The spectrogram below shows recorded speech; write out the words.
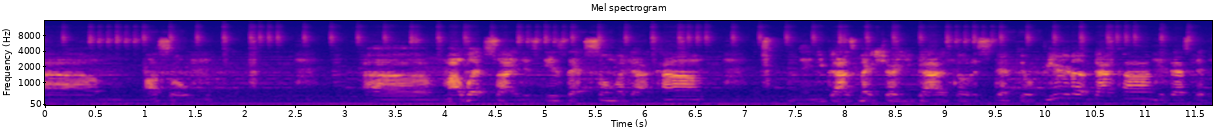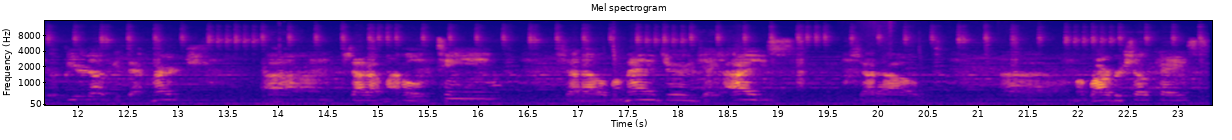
um, also, uh, my website is isthatsuma.com. And you guys make sure you guys go to stepyourbeardup.com, get that Step Your Beard Up, get that merch. Um, shout out my whole team. Shout out my manager, Jay Ice. Shout out uh, my barber showcase.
